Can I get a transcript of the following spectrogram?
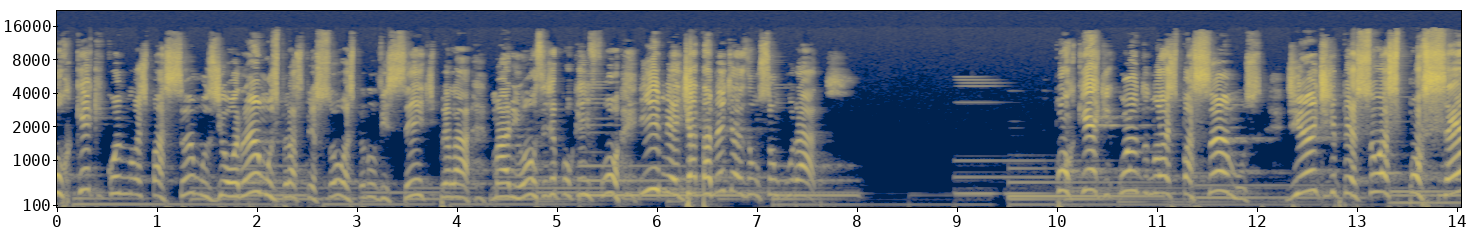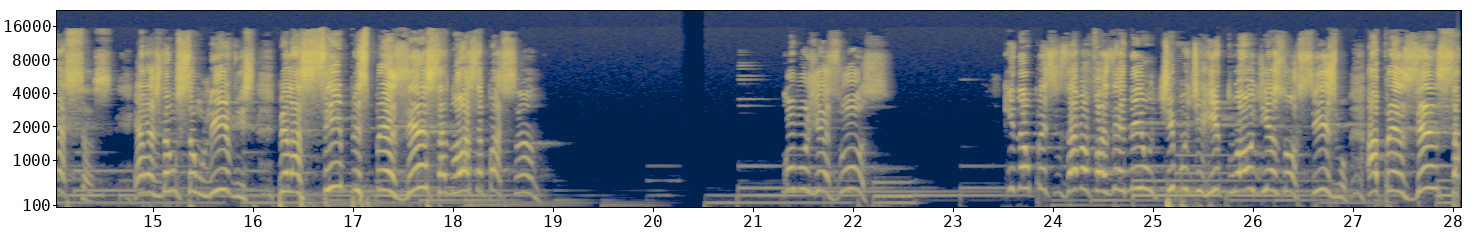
por que que quando nós passamos e oramos pelas pessoas, pelo Vicente, pela Marion, seja por quem for, imediatamente elas não são curadas? Por que que quando nós passamos diante de pessoas possessas, elas não são livres pela simples presença nossa passando? como Jesus, que não precisava fazer nenhum tipo de ritual de exorcismo, a presença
